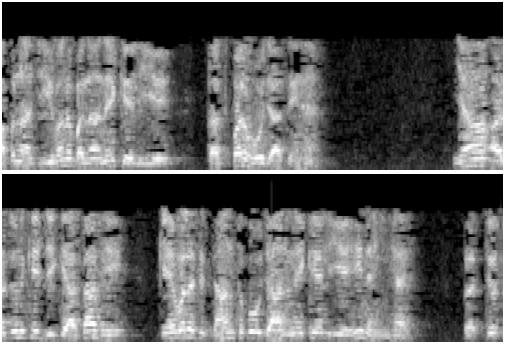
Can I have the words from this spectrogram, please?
अपना जीवन बनाने के लिए तत्पर हो जाते हैं। यहाँ अर्जुन की जिज्ञासा भी केवल सिद्धांत को जानने के लिए ही नहीं है, प्रत्युत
